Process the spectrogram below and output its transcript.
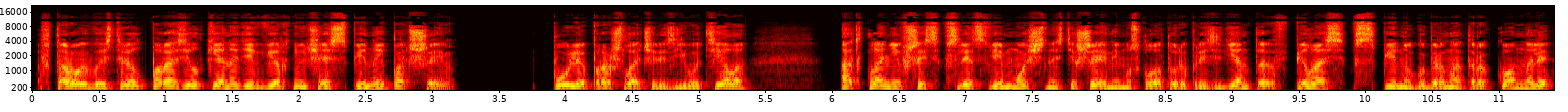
Второй выстрел поразил Кеннеди в верхнюю часть спины под шею. Пуля прошла через его тело, отклонившись вследствие мощности шейной мускулатуры президента, впилась в спину губернатора Конноли,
